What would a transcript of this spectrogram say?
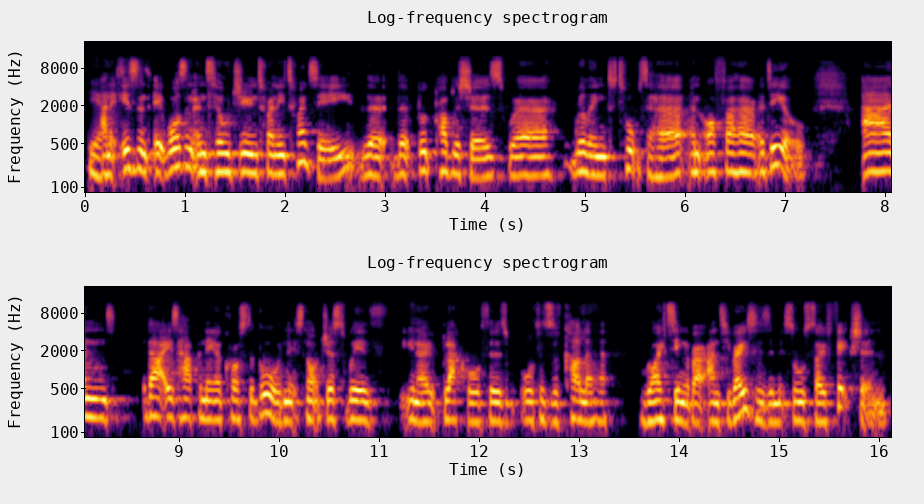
yes. and it isn't it wasn't until june 2020 that that book publishers were willing to talk to her and offer her a deal. And that is happening across the board. And it's not just with you know black authors authors of color writing about anti-racism. It's also fiction.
